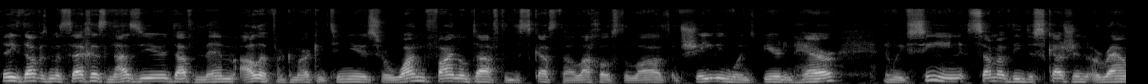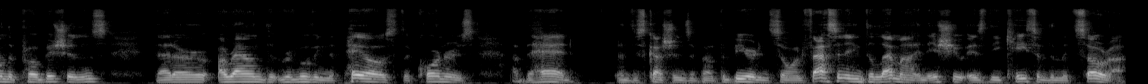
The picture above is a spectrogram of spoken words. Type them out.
Today's daf is Maseches Nazir Daf Mem Aleph. Our Gemara continues for one final daf to discuss the halachos, the laws of shaving one's beard and hair, and we've seen some of the discussion around the prohibitions that are around removing the peos, the corners of the head, and discussions about the beard and so on. Fascinating dilemma and issue is the case of the mitzora.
